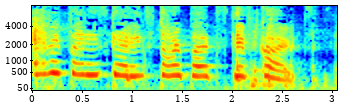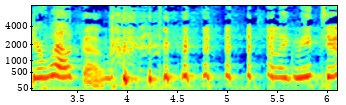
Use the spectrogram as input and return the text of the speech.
everybody's getting Starbucks gift cards. You're welcome. I'm like, me too.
